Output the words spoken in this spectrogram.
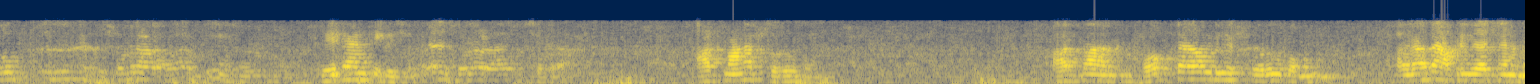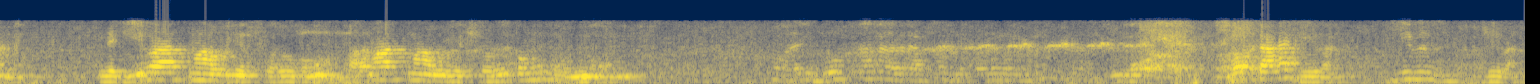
போக்துன்னு எப்படி சொல்றாளா அப்படி வேதாந்திக்கு சொல்றேன் அதான் சொல்றாளா சொல்றார். ஆத்மான ஸ்வரூபம். ஆத்மா போக்தாவுடைய ஸ்வரூபமும் அதனால தான் அப்படி வியாக்கியானம் பண்ணேன். இந்த ஜீவாத்மாவுடைய ஸ்வரூபமும் பரமாத்மாவுடைய ஸ்வரூபமும் ஒண்ணு. அது போக்தான ஜீவன். ஜீவன். ஜீவன்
